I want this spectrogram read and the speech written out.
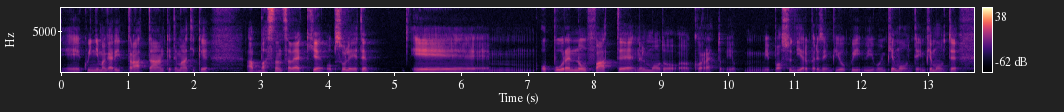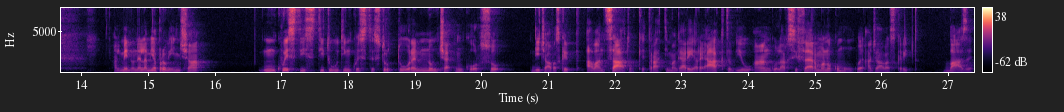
e quindi magari tratta anche tematiche abbastanza vecchie, obsolete, e, oppure non fatte nel modo uh, corretto. Io vi posso dire, per esempio, io qui vivo in Piemonte, in Piemonte, almeno nella mia provincia, in questi istituti, in queste strutture, non c'è un corso di JavaScript avanzato che tratti magari React, Vue, Angular, si fermano comunque a JavaScript base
